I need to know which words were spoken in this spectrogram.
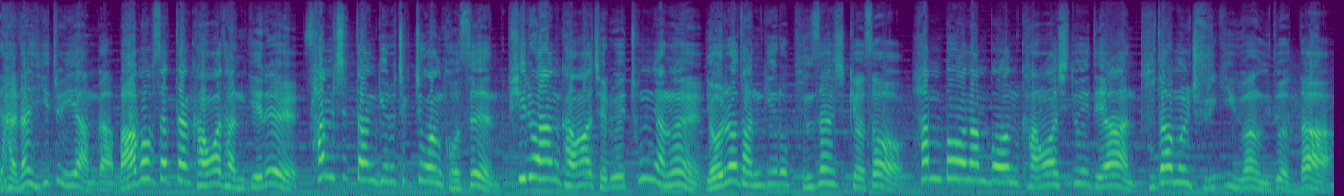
야, 난 이게 좀 이해 안 가. 마법사탕 강화 단계를 30단계로 책정한 것은 필요한 강화 재료의 총량을 여러 단계로 분산시켜서 한 번 한 번 강화 시도에 대한 부담을 줄이 기 위한 의도였다.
